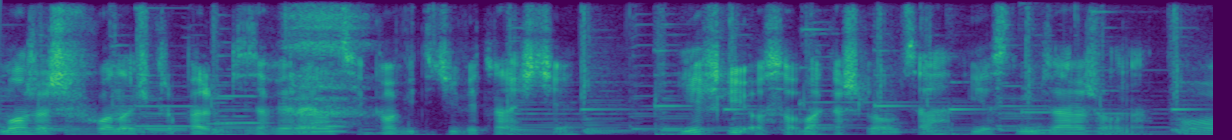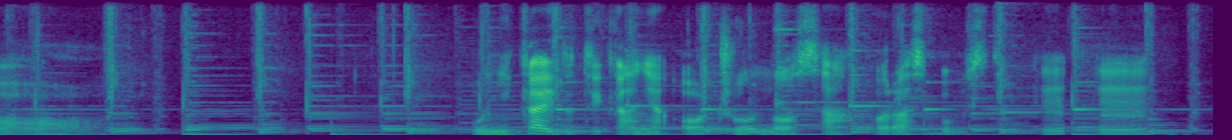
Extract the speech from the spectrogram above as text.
możesz wchłonąć kropelki zawierające COVID-19, jeśli osoba kaszląca jest nim zarażona. Unikaj dotykania oczu, nosa oraz ust. Mm-mm.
